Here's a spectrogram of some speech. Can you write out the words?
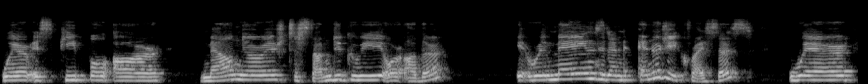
where its people are malnourished to some degree or other. It remains in an energy crisis where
